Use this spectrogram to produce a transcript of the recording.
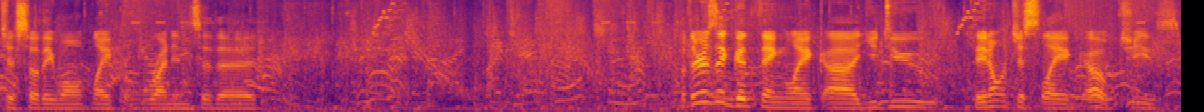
Just so they won't like run into the. But there is a good thing, like uh, you do. They don't just like. Oh, jeez.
